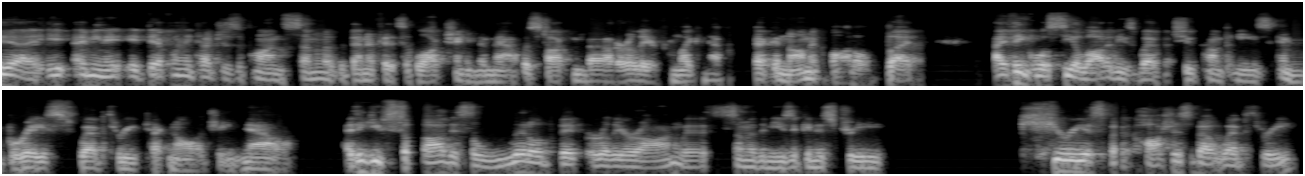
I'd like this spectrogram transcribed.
Yeah, I mean, it, it, definitely touches upon some of the benefits of blockchain that Matt was talking about earlier from like an economic model. But I think we'll see a lot of these Web two companies embrace Web three technology now. I think you saw this a little bit earlier on with some of the music industry curious but cautious about Web three,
